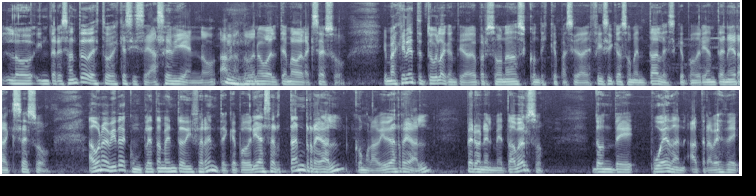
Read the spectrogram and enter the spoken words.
lo interesante de esto es que si se hace bien, ¿no? Hablando de nuevo del tema del acceso, imagínate tú la cantidad de personas con discapacidades físicas o mentales que podrían tener acceso a una vida completamente diferente, que podría ser tan real como la vida real, pero en el metaverso, donde puedan a través de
